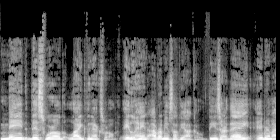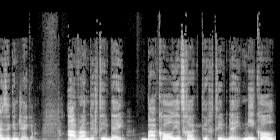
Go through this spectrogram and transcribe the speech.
made this world like the next world. Eluhain, Avram, Yitzchak, Yaakov. These are they, Abraham, Isaac, and Jacob. Avram dichtiv be Bakol Yitzchak dichtiv be Mikol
